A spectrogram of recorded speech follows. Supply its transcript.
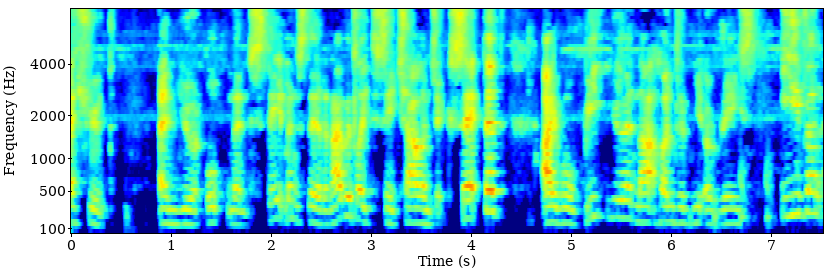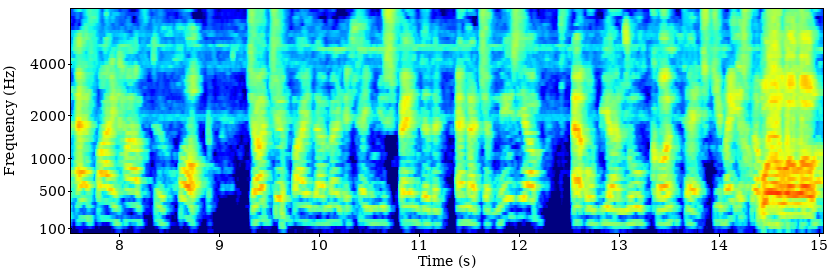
issued in your opening statements there, and I would like to say challenge accepted. I will beat you in that 100 metre race, even if I have to hop. Judging by the amount of time you spend in a gymnasium, it will be a no contest. You might as well. Whoa, whoa, whoa.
